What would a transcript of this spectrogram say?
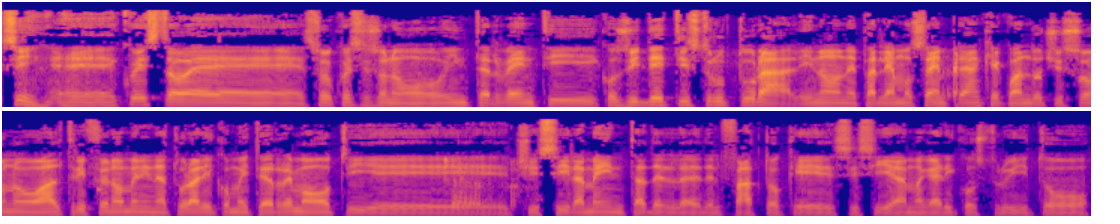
Sì, eh, è, so, questi sono interventi cosiddetti strutturali, no? ne parliamo sempre anche quando ci sono altri fenomeni naturali come i terremoti e certo. ci si lamenta del, del, fatto che si sia magari costruito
